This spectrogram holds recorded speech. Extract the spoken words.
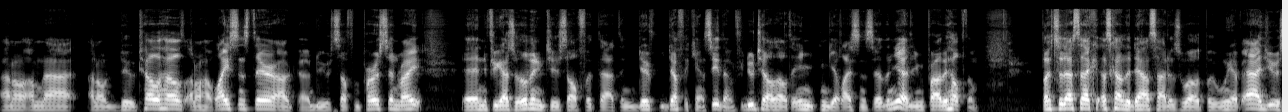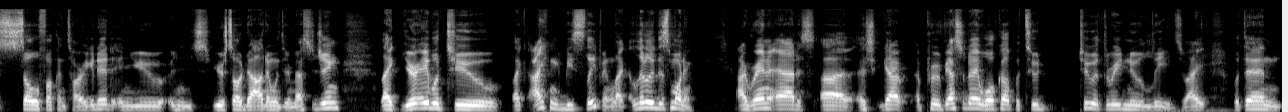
I don't, I'm not, I don't do telehealth. I don't have license there. I, I do stuff in person, right? And if you guys are limiting to yourself with that, then you, definitely can't see them. If you do telehealth and you can get licensed there, then yeah, you can probably help them. But so that's that's kind of the downside as well. But when you have ads, you're so fucking targeted and you and you're so dialed in with your messaging. Like you're able to like I can be sleeping. Like literally this morning, I ran an ad. Uh, got approved yesterday. Woke up with two two or three new leads right within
